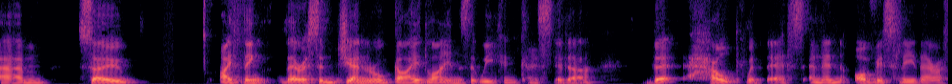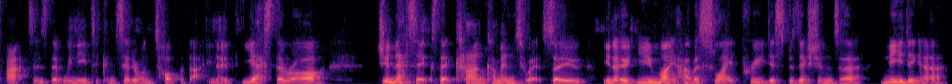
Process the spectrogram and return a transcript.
um, so i think there are some general guidelines that we can consider that help with this. And then obviously there are factors that we need to consider on top of that. You know yes there are genetics that can come into it. So you know you might have a slight predisposition to needing a,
